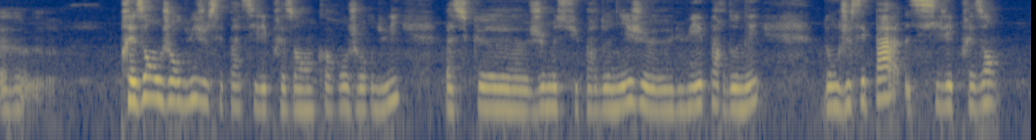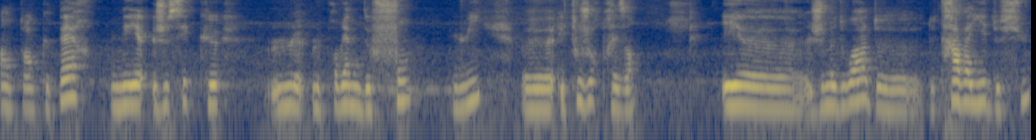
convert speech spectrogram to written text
Euh, présent aujourd'hui, je ne sais pas s'il est présent encore aujourd'hui, parce que je me suis pardonnée, je lui ai pardonné. Donc je ne sais pas s'il est présent en tant que père, mais je sais que le, problème de fond, lui, est toujours présent. Et je me dois de travailler dessus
